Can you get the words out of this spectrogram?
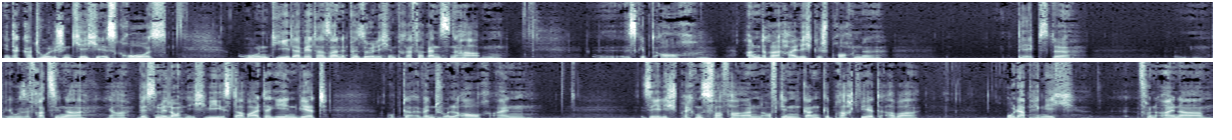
in der katholischen Kirche ist groß. Und jeder wird da seine persönlichen Präferenzen haben. Es gibt auch andere heilig gesprochene Päpste. Bei Josef Ratzinger, ja, wissen wir noch nicht, wie es da weitergehen wird, ob da eventuell auch ein Seligsprechungsverfahren auf den Gang gebracht wird, aber unabhängig von einer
